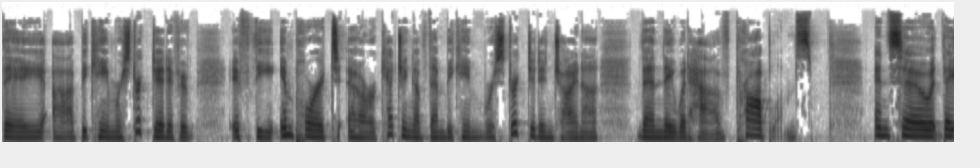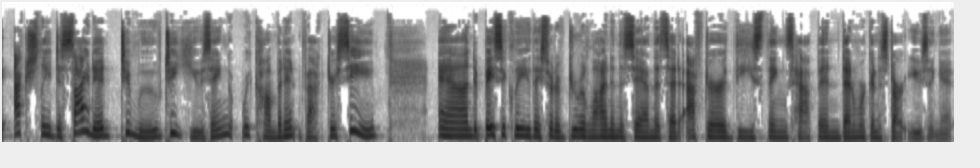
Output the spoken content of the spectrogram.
they uh, became restricted, if it, if the import or catching of them became restricted in China, then they would have problems. And so they actually decided to move to using recombinant factor C. And basically, they sort of drew a line in the sand that said, after these things happen, then we're going to start using it.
